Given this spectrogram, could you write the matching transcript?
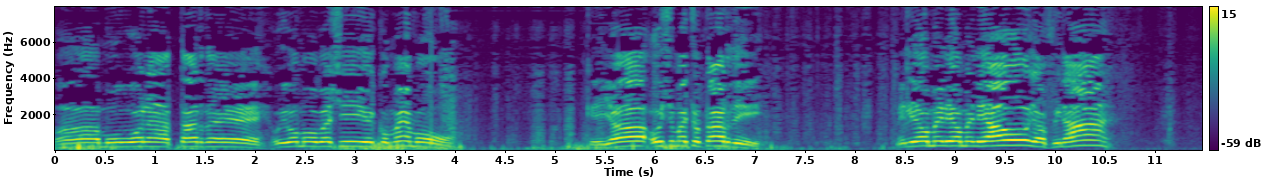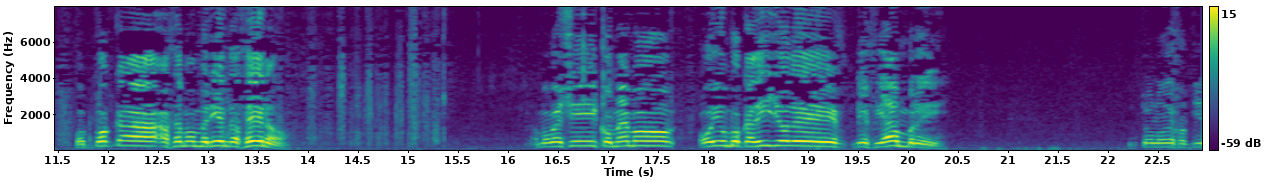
Hola, muy buenas tardes. Hoy vamos a ver si comemos. Que ya hoy se me ha hecho tarde. Me he liado, me he liado, me he liado y al final por poca hacemos merienda, cena. Vamos a ver si comemos hoy un bocadillo de, de fiambre. Esto lo dejo aquí,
